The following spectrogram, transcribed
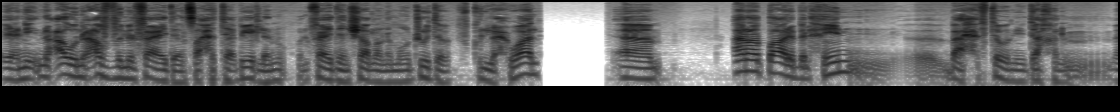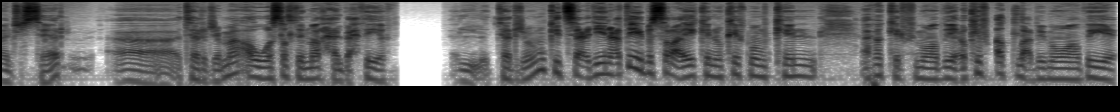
يعني أو نعظم الفائدة إن صح التعبير لأنه الفائدة إن شاء الله موجودة في كل الأحوال. أنا طالب الحين آه، باحث توني داخل ماجستير آه، ترجمة أو وصلت للمرحلة البحثية الترجمة. ممكن تساعدين أعطيني بس رأيك إنه كيف ممكن أفكر في مواضيع وكيف أطلع بمواضيع.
